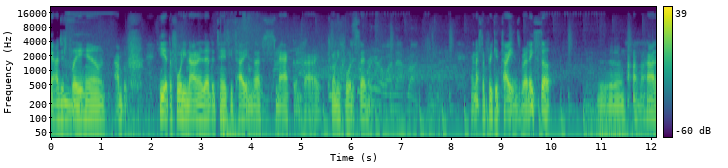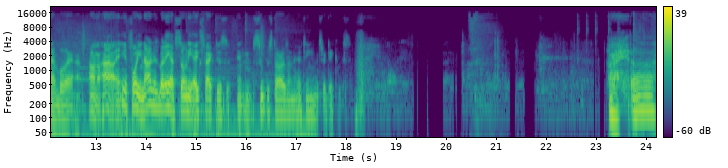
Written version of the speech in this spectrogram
And I just Mhm. played him. I, he had the 49ers at the Tennessee Titans. I smacked him, alright. 24 to 7. And that's the freaking Titans, bro. They suck. Yeah. I don't know how that boy. I don't know how. And 49ers, but they have so many X factors and superstars on their team. It's ridiculous. All right. Uh,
